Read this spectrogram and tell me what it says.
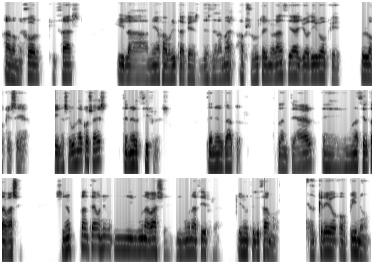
a lo mejor, quizás, y la mía favorita que es desde la más absoluta ignorancia yo digo que lo que sea. Y la segunda cosa es tener cifras tener datos, plantear eh, una cierta base. Si no planteamos ninguna base, ninguna cifra, y no utilizamos el creo, opino,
